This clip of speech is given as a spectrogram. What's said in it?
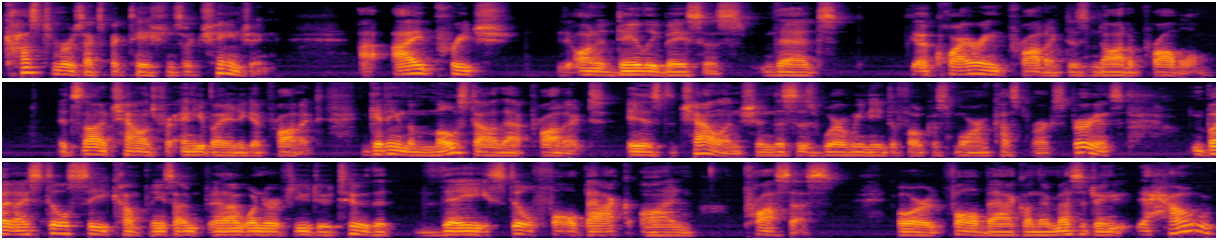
customers' expectations are changing. I, I preach on a daily basis that acquiring product is not a problem. It's not a challenge for anybody to get product. Getting the most out of that product is the challenge. And this is where we need to focus more on customer experience. But I still see companies, and I wonder if you do too, that they still fall back on process or fall back on their messaging. How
